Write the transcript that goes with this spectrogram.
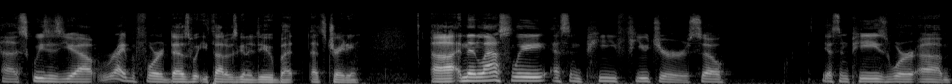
uh, squeezes you out right before it does what you thought it was going to do. But that's trading. Uh, and then lastly, S and P futures. So the S and Ps were um,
